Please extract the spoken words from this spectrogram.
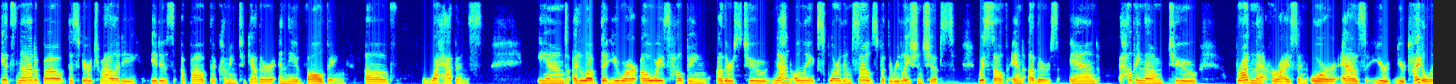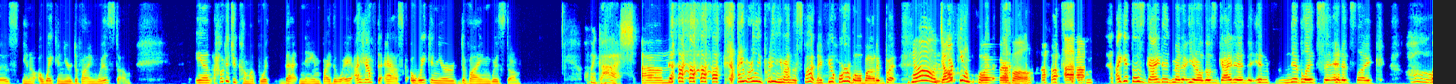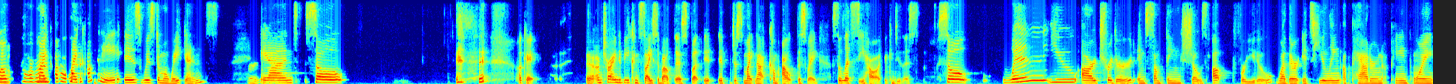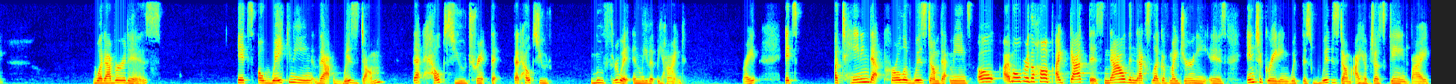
It's not about the spirituality, it is about the coming together and the evolving of what happens and I love that you are always helping others to not only explore themselves, but the relationships with self and others, and helping them to broaden that horizon or as your your title is you know awaken your divine wisdom. And how did you come up with that name by the way? I have to ask awaken your divine wisdom Oh my gosh. Um, I'm really putting you on the spot and I feel horrible about it, but no, don't feel horrible. um, I get those guided, you know, those guided in niblets, and it's like, oh, well, my my company is Wisdom Awakens, right. and so, okay, Uh, I'm trying to be concise about this, but it, it just might not come out this way. So let's see how I can do this. So, when you are triggered and something shows up for you, whether it's healing a pattern, a pain point, whatever it is, it's awakening that wisdom that helps you tra- that that helps you move through it and leave it behind. Right? It's attaining that pearl of wisdom that means, oh, I'm over the hump. I got this. Now the next leg of my journey is integrating with this wisdom I have just gained by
